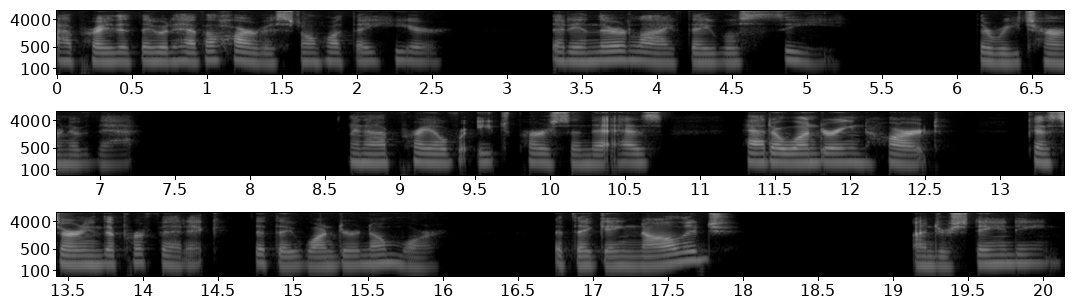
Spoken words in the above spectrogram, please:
I pray that they would have a harvest on what they hear, that in their life they will see the return of that. And I pray over each person that has had a wondering heart concerning the prophetic, that they wonder no more, that they gain knowledge, understanding,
